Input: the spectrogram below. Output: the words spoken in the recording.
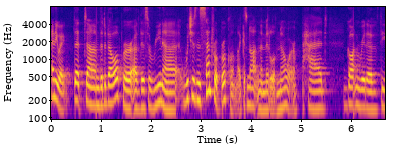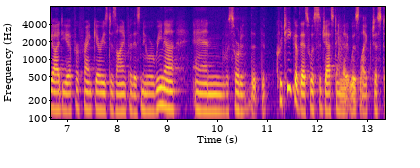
Anyway, that um, the developer of this arena, which is in central Brooklyn, like it's not in the middle of nowhere, had gotten rid of the idea for Frank Gehry's design for this new arena, and was sort of the, the critique of this was suggesting that it was like just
